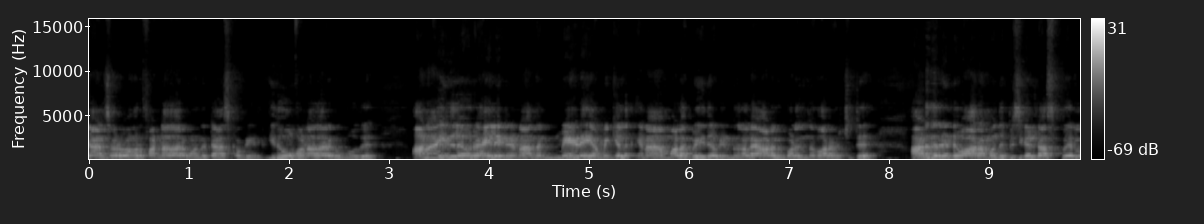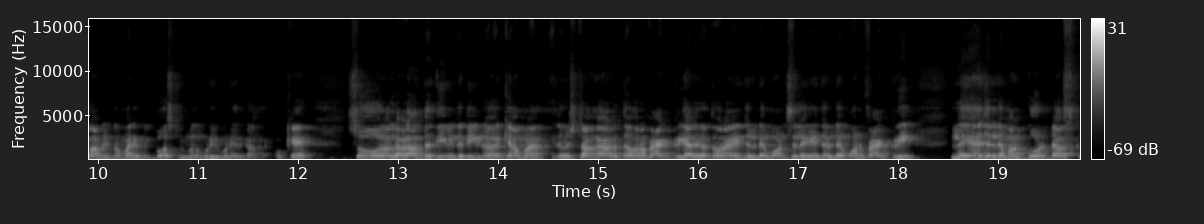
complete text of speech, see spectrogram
டான்ஸ் ஆடுவாங்க ஒரு ஃபன்னாக தான் இருக்கும் அந்த டாஸ்க் அப்படின்ட்டு இதுவும் ஃபன்னாக தான் இருக்கும் போகுது ஆனால் இதில் ஒரு ஹைலைட் என்னன்னா அந்த மேடை அமைக்கலை. ஏன்னா மழை பெய்யுது அப்படின்றதுனால ஆடல் பாடல் இந்த வாரம் வச்சுட்டு அடுத்த ரெண்டு வாரம் வந்து பிசிக்கல் டாஸ்க் போயிடலாம் அப்படின்ற மாதிரி பிக் பாஸ் டீம் வந்து முடிவு பண்ணியிருக்காங்க. ஓகே ஸோ நல்லவேளை அந்த டீம் இந்த டீம் வைக்காம இதை வச்சுட்டாங்க. அடுத்த வாரம் ஃபேக்ட்ரி அதுக்கு அடுத்த வாரம் ஏஞ்சல் டெமான்ஸ் இல்லை ஏஞ்சல் டெமான் ஃபேக்ட்ரி இல்லை ஏஞ்சல் டெமான் கோர் டாஸ்க்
